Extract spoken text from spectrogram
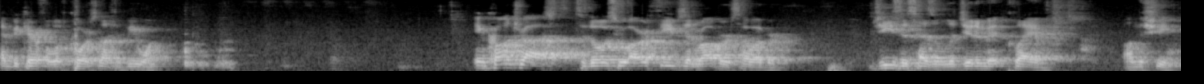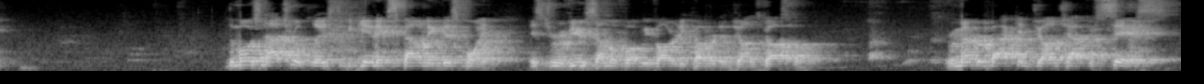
And be careful, of course, not to be one. In contrast to those who are thieves and robbers, however, Jesus has a legitimate claim on the sheep. the most natural place to begin expounding this point is to review some of what we've already covered in John's Gospel. Remember back in John chapter 6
